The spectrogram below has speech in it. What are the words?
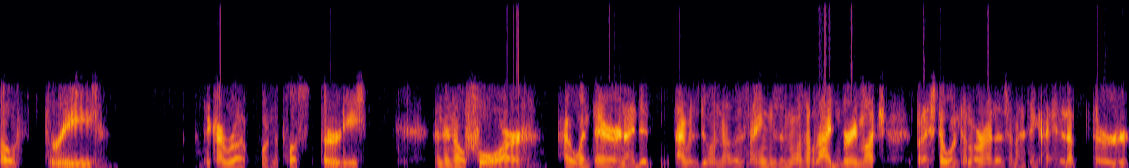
Oh three, I think I won the plus thirty. And then oh four, I went there and I did. I was doing other things and wasn't riding very much, but I still went to Loretta's and I think I ended up third or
